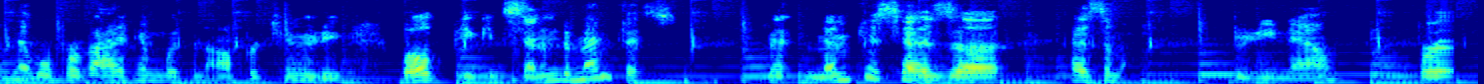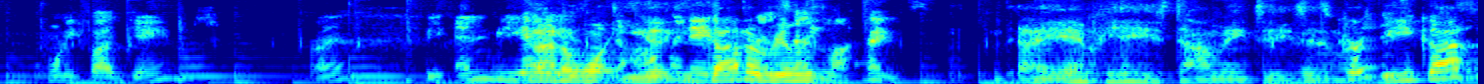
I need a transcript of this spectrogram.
That will provide him with an opportunity. Well, you can send him to Memphis. Me- Memphis has uh has some opportunity now for 25 games, right? The NBA gotta is want- you- you gotta really- headlines. NBA is dominating. It's It's crazy. But you got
